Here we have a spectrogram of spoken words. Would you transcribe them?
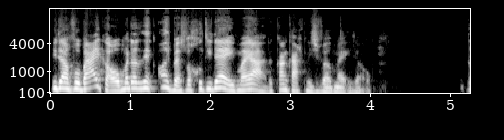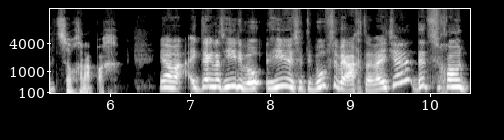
die dan voorbij komen. Dat ik denk, oh, dat is best wel een goed idee. Maar ja, daar kan ik eigenlijk niet zoveel mee zo. Dat is zo grappig. Ja, maar ik denk dat hier, die hier zit die behoefte weer achter, weet je? Dit is gewoon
